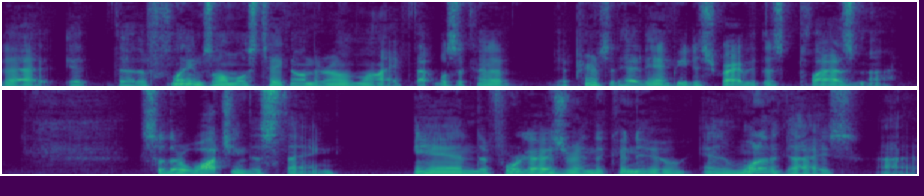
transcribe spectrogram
that it that the flames almost take on their own life. That was the kind of appearance it had to him. He described it as plasma. So they're watching this thing, and the four guys are in the canoe, and one of the guys, uh,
